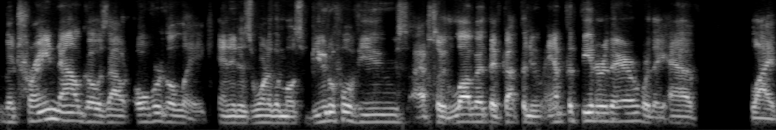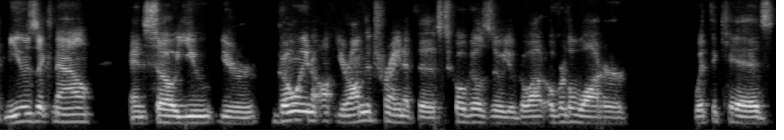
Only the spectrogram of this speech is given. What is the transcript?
the train now goes out over the lake, and it is one of the most beautiful views. I absolutely love it. They've got the new amphitheater there where they have live music now. And so you you're going you're on the train at the Scoville Zoo. You'll go out over the water with the kids.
